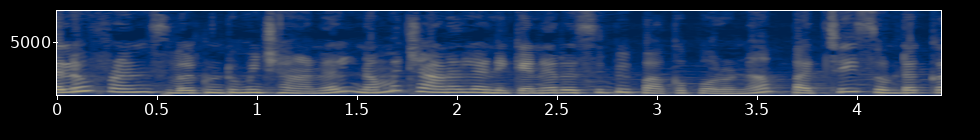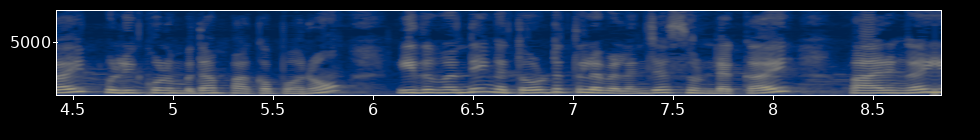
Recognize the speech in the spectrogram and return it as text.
Hello friends welcome to me channel நம்ம சேனலில் இன்றைக்கி என்ன ரெசிபி பார்க்க போகிறோன்னா பச்சை சுண்டைக்காய் புளிக்குழம்பு தான் பார்க்க போகிறோம் இது வந்து எங்கள் தோட்டத்தில் விளைஞ்ச சுண்டைக்காய். பாருங்கள்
